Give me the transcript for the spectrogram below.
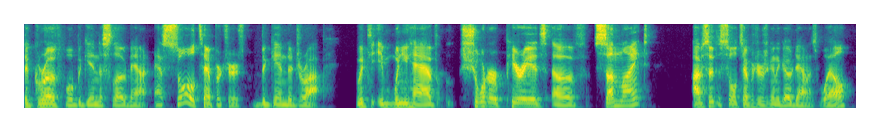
the growth will begin to slow down. As soil temperatures begin to drop, when you have shorter periods of sunlight, Obviously, the soil temperature is going to go down as well.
